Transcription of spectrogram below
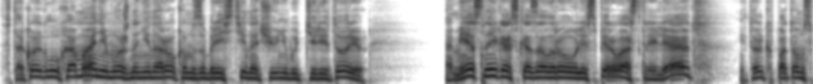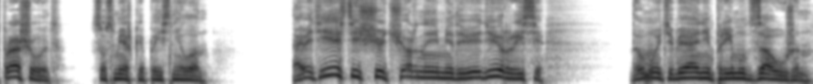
В такой глухомане можно ненароком забрести на чью-нибудь территорию, а местные, как сказал Роули, сперва стреляют и только потом спрашивают, — с усмешкой пояснил он. А ведь есть еще черные медведи и рыси. Думаю, тебя они примут за ужин.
